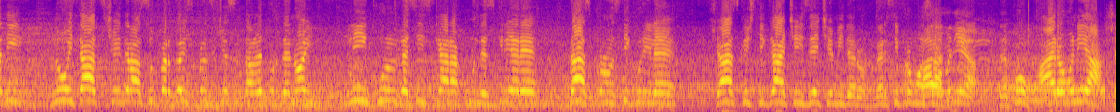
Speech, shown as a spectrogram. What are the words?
Adi! Nu uitați, cei de la Super 12 sunt alături de noi. Linkul îl găsiți chiar acum în descriere. Dați pronosticurile și ați câștigat cei 10.000 de ron. Mersi frumos, Hai, Adi. România! Te pup! Hai România! Și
